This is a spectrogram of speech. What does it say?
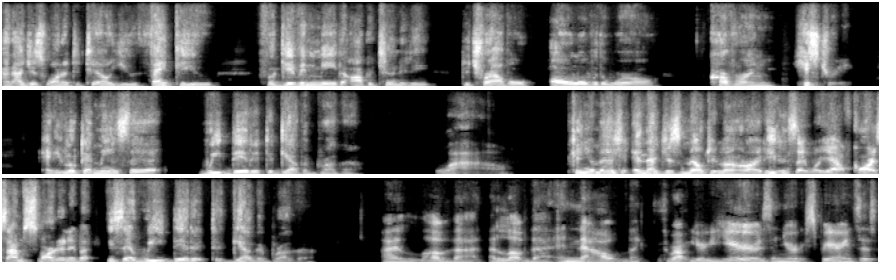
and I just wanted to tell you thank you for giving me the opportunity to travel all over the world covering history. And he looked at me and said, We did it together, brother. Wow. Can you imagine? And that just melted my heart. He didn't say, Well, yeah, of course, I'm smarter than anybody. He said, We did it together, brother. I love that. I love that. And now, like throughout your years and your experiences,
